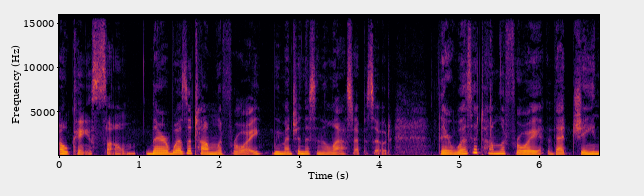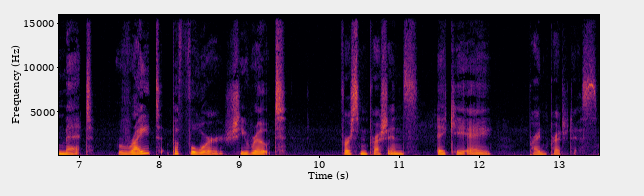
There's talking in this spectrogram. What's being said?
Okay, so there was a Tom Lefroy. We mentioned this in the last episode. There was a Tom Lefroy that Jane met right before she wrote First Impressions, aka Pride and Prejudice.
